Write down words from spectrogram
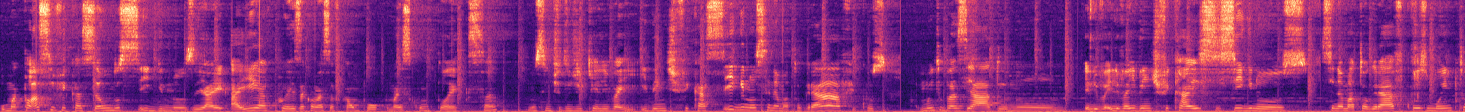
uma classificação dos signos, e aí, aí a coisa começa a ficar um pouco mais complexa, no sentido de que ele vai identificar signos cinematográficos, muito baseado no. Ele, ele vai identificar esses signos cinematográficos muito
